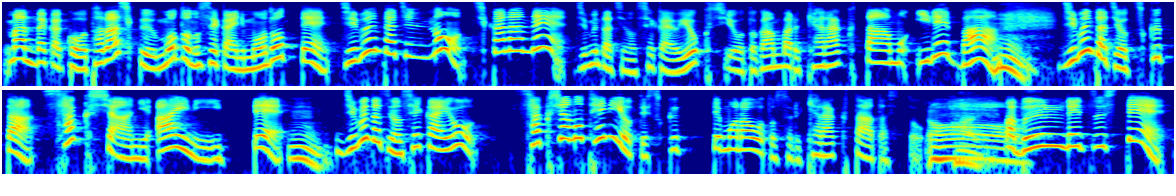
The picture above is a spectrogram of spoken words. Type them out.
まあなんかこう、正しく元の世界に戻って、自分たちの力で自分たちの世界を良くしようと頑張るキャラクターもいれば、うん。自分たちを作った作者に会いに行って、うん。自分たちの世界を作者の手によって救っってもらおうとするキャラクターたちと、まあ、分裂して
